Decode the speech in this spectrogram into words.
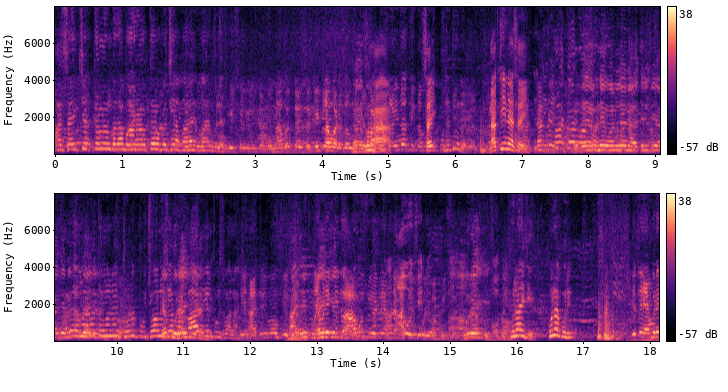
આ સાઈડ ચેક કરો ને બધા બહાર આવતા રહો, પછી આ બહાર બહાર બોલાવી નથી તમે સહી. નથી ને? સહી? એટલે ઓનલાઈન હાજરી બી આજે નથી મારે તમને થોડું પૂછવાનું છે બહાર જઈને પૂછવાના. હાજરી. પૂરાઈ ગઈ. પુરાઈજી પૂરી એ તો એમણે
